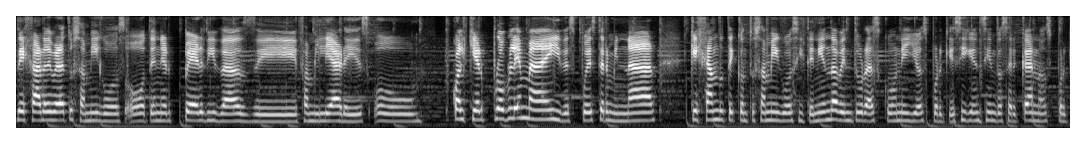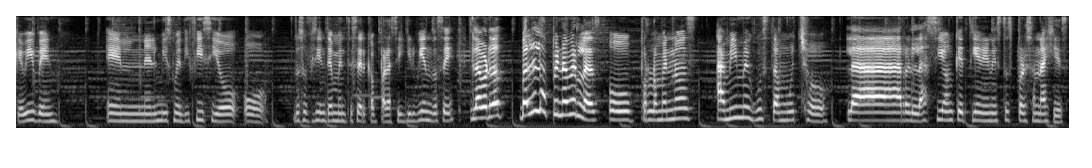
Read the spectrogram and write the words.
dejar de ver a tus amigos o tener pérdidas de familiares o cualquier problema y después terminar quejándote con tus amigos y teniendo aventuras con ellos porque siguen siendo cercanos, porque viven en el mismo edificio o lo suficientemente cerca para seguir viéndose. La verdad, vale la pena verlas o por lo menos a mí me gusta mucho la relación que tienen estos personajes,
